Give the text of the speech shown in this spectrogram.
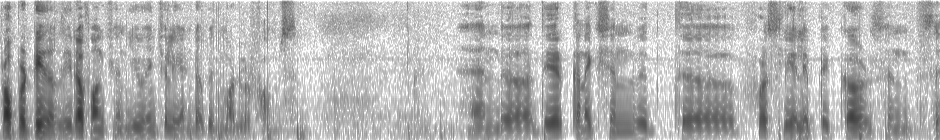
properties of zeta function, you eventually end up with modular forms. And uh, their connection with uh, firstly elliptic curves and se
